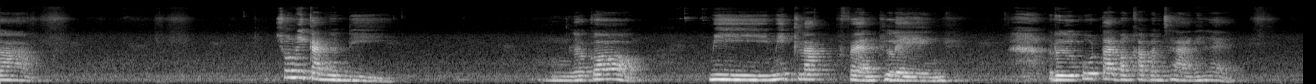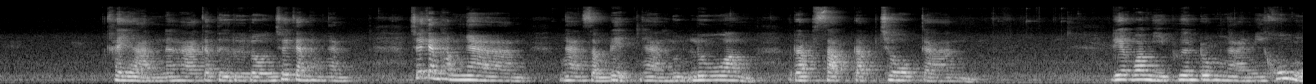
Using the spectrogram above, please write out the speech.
ลาภ ช่วงนี้การเงินดี แล้วก็มีมิตรรักแฟนเพลง หรือผู้ใต้บังคับบัญชานี่แหละ ขยันนะคะ กระตือรือร้นช่วยกันทำงาน ช่วยกันทำงาน งานสำเร็จงานลุล่วง รับทรัพย์รับโชคกัน เรียกว่ามีเพื่อนร่วมงานมีคู่หู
